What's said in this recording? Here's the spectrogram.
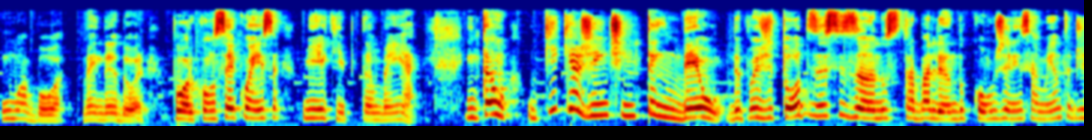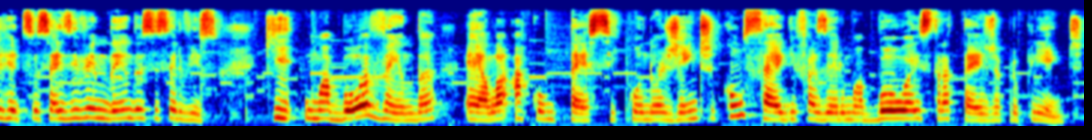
uma boa vendedora. Por consequência, minha equipe também é. Então, o que, que a gente entendeu depois de todos esses anos trabalhando com gerenciamento de redes sociais e vendendo esse serviço? Que uma boa venda ela acontece quando a gente consegue fazer uma boa estratégia para o cliente.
